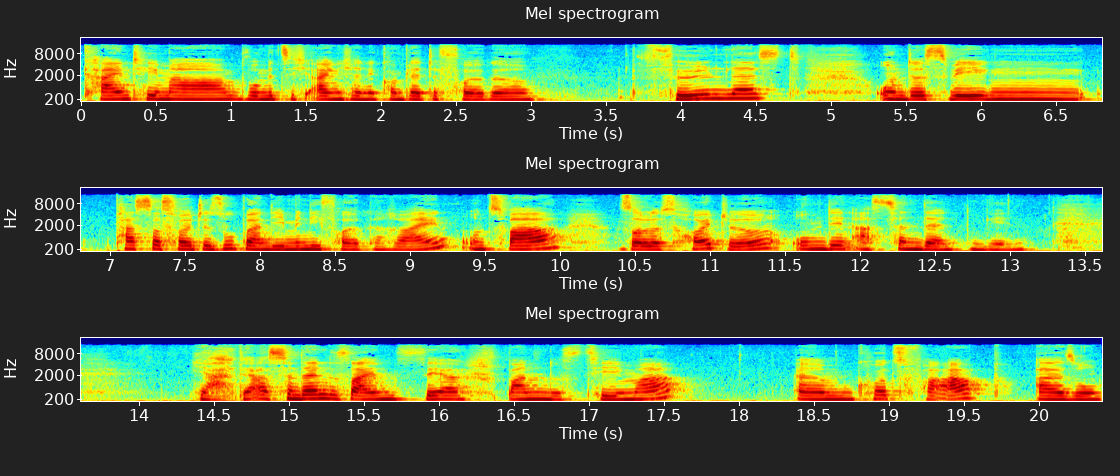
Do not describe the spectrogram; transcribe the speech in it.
kein Thema, womit sich eigentlich eine komplette Folge füllen lässt. Und deswegen passt das heute super in die Mini-Folge rein. Und zwar soll es heute um den Aszendenten gehen. Ja, der Aszendent ist ein sehr spannendes Thema. Ähm, kurz vorab, also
